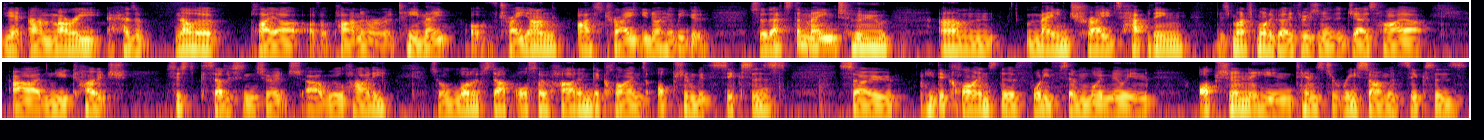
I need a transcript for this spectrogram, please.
yeah, um, Murray has a, another player of a partner or a teammate of Trae Young. Ice Trae, you know he'll be good. So that's the main two um, main trades happening. There's much more to go through. So, you know, the Jazz hire uh, new coach, Celtics coach uh, Will Hardy. So a lot of stuff. Also, Harden declines option with Sixers. So he declines the 47 million option. He intends to re-sign with Sixers.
